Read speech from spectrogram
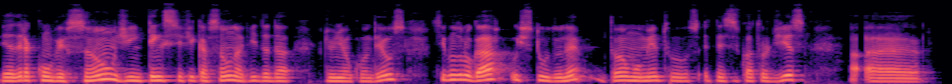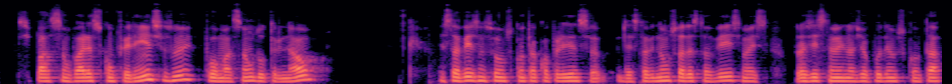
verdadeira conversão, de intensificação na vida da, de união com Deus. Segundo lugar, o estudo, né? Então é um momento, nesses quatro dias, se passam várias conferências, né? Formação doutrinal. Desta vez nós vamos contar com a presença, desta não só desta vez, mas outras vezes também nós já podemos contar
